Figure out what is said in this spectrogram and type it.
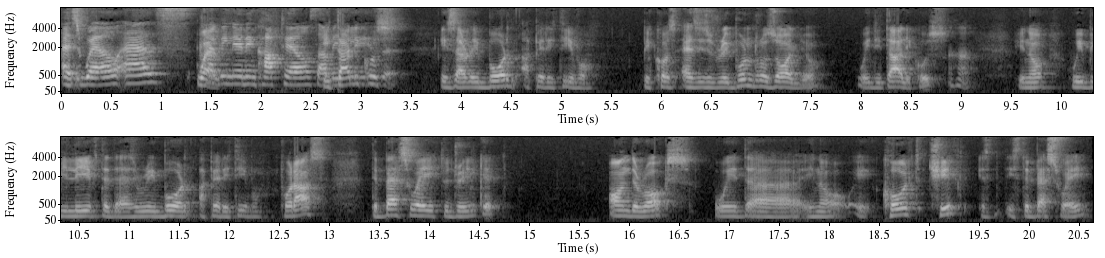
as well as Well, having it in cocktails? Obviously, Italicus is a reborn aperitivo because as is reborn rosolio with Italicus, Uh-huh. you know, we believe that there's a reborn aperitivo. For us, the best way to drink it on the rocks with, uh, you know, cold, chilled is, is the best way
